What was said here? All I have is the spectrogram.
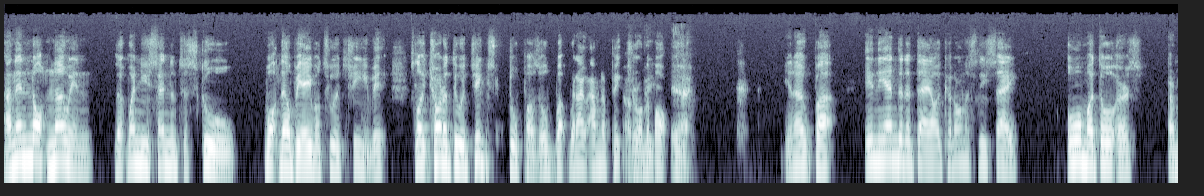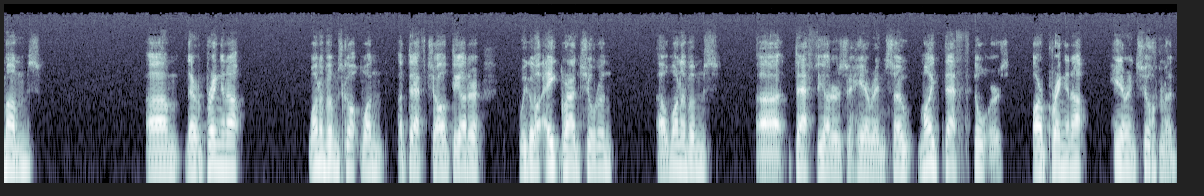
and then not knowing that when you send them to school what they'll be able to achieve it it's like trying to do a jigsaw puzzle but without having a picture on the box yeah you know but in the end of the day i can honestly say all my daughters are mums um they're bringing up one of them's got one a deaf child the other we got eight grandchildren uh, one of them's uh, deaf, the others are hearing. So my deaf daughters are bringing up hearing children.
